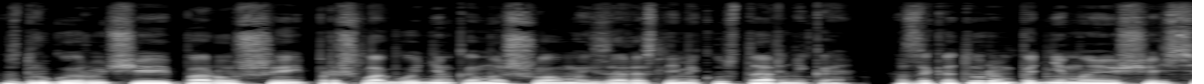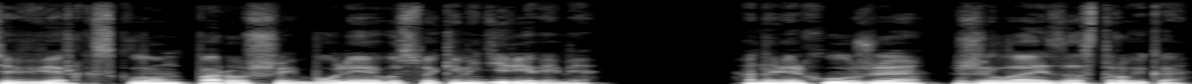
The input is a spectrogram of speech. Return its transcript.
с другой ручей, поросший прошлогодним камышом и зарослями кустарника, за которым поднимающийся вверх склон, поросший более высокими деревьями. А наверху уже жилая застройка,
